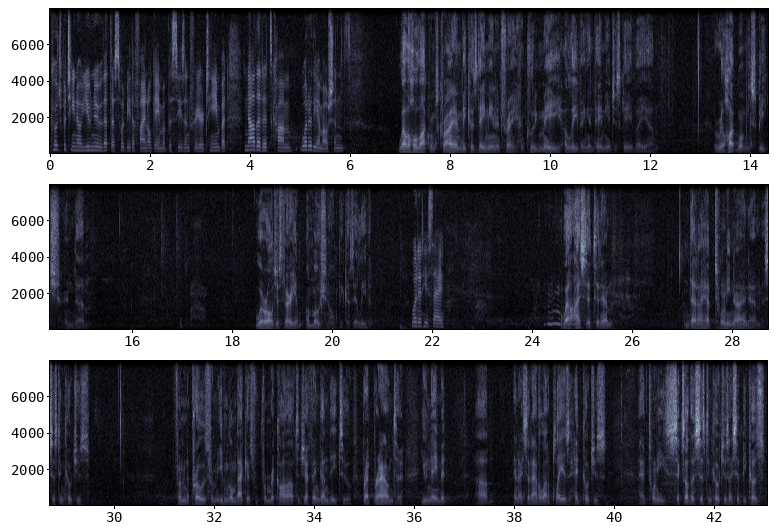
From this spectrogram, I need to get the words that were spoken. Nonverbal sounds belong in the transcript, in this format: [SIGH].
Coach Pitino, you knew that this would be the final game of the season for your team, but now that it's come, what are the emotions? Well, the whole locker room's crying because Damion and Trey, including me, are leaving, and Damion just gave a, um, a real heartwarming speech, and um, we're all just very em- emotional because they're leaving. What did he say? Well, I said to them that I have 29 um, assistant coaches from the pros, from even going back as from Rick Carlisle to Jeff Van Gundy to Brett Brown to you name it. Um, and I said I have a lot of players, head coaches. I have 26 other assistant coaches. I said because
